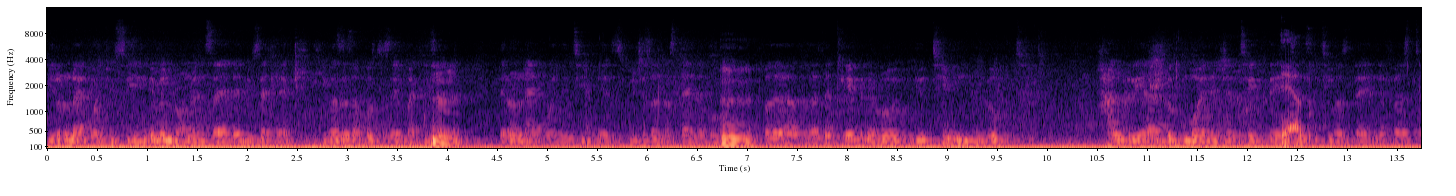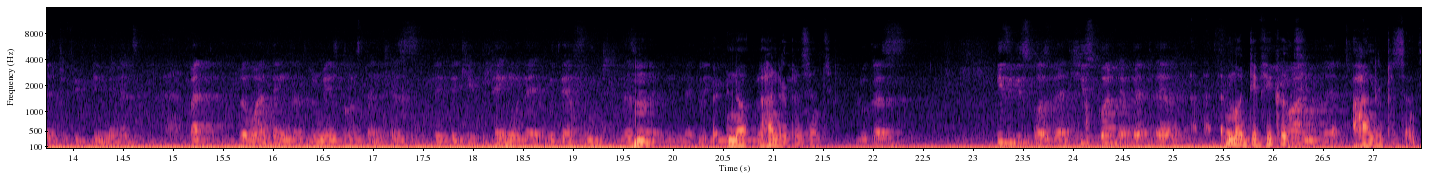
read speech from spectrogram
you don't like what you're seeing. Even Ronwen said that you said like he wasn't supposed to say, but he said Mm. that they don't like where the team is, which is understandable. Mm. For the for the third game in a row, your team looked hungrier, looked more energetic. The Yeah. intensity was there in the first 10 to 15 minutes. But the one thing that remains constant is they, they keep playing with their with their food. That's Mm. what I mean. Like No, 100%. Lucas easily scores that. He scored a bit uh, More difficult. beyond 100%.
